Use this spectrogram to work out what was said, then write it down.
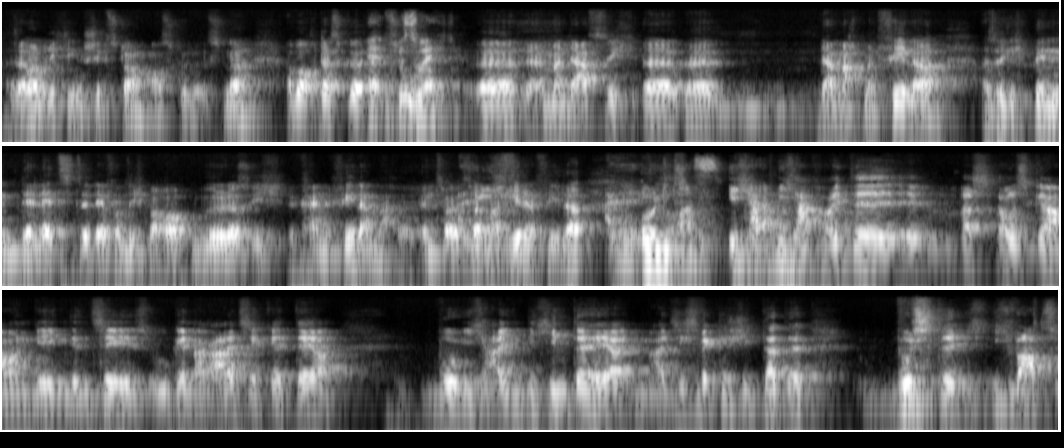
Das ist aber einen richtigen Shitstorm ausgelöst. Ne? Aber auch das gehört dazu. Bist recht. Äh, man darf sich äh, da macht man Fehler. Also ich bin der Letzte, der von sich behaupten würde, dass ich keine Fehler mache. Im Zweifelsfall also macht jeder Fehler. Also und ich habe ja. hab heute äh, was rausgehauen gegen den CSU-Generalsekretär, wo ich eigentlich hinterher, als ich es weggeschickt hatte, wusste, ich, ich, war zu,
